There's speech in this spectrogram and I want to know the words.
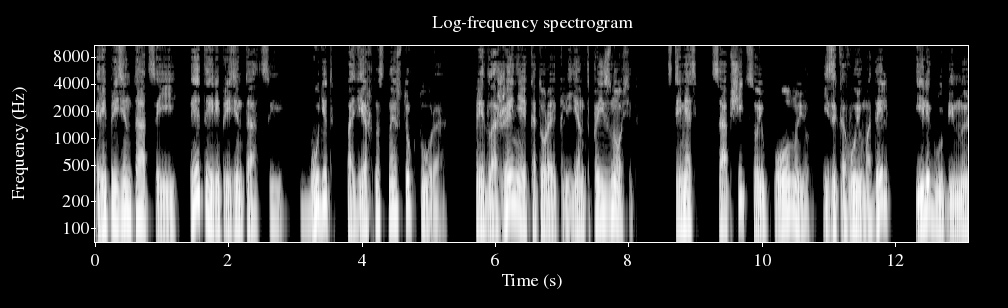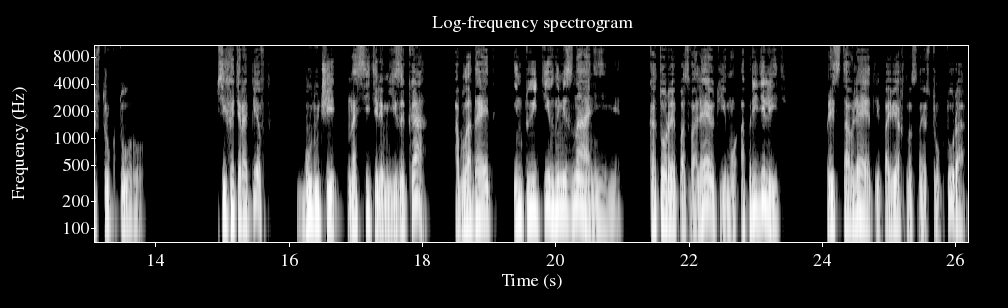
Репрезентацией этой репрезентации будет поверхностная структура, предложение, которое клиент произносит, стремясь сообщить свою полную языковую модель или глубинную структуру. Психотерапевт, будучи носителем языка, обладает интуитивными знаниями, которые позволяют ему определить, представляет ли поверхностная структура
